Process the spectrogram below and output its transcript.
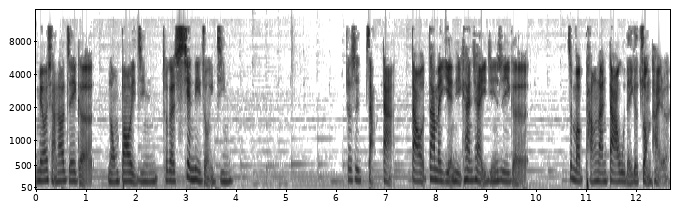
没有想到这个脓包已经，这个线粒肿已经，就是长大到他们眼里看起来已经是一个。这么庞然大物的一个状态了，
